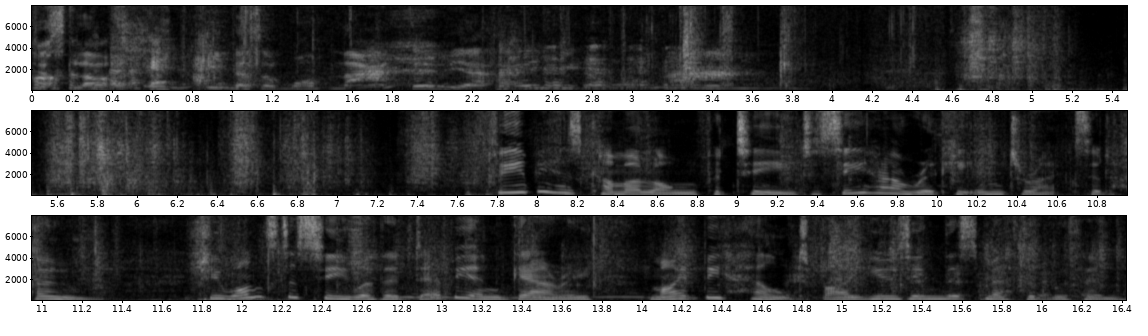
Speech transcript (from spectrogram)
just laugh. He, he doesn't want that, do you? Hey, you don't want that. Phoebe has come along for tea to see how Ricky interacts at home. She wants to see whether Debbie and Gary might be helped by using this method with him.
